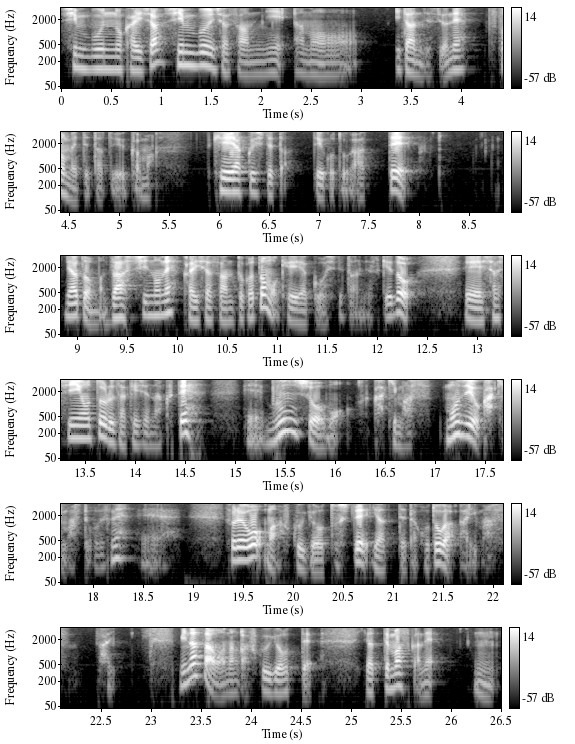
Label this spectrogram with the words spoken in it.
新聞の会社新聞社さんに、あの、いたんですよね。勤めてたというか、まあ、契約してたっていうことがあって、で、あとはま雑誌のね、会社さんとかとも契約をしてたんですけど、えー、写真を撮るだけじゃなくて、えー、文章も書きます。文字を書きますってことですね。えー、それをま副業としてやってたことがあります。はい。皆さんはなんか副業ってやってますかね？うん。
